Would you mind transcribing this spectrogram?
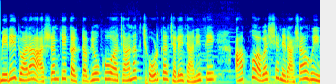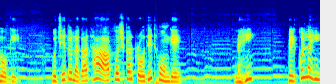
मेरे द्वारा आश्रम के कर्तव्यों को अचानक छोड़कर चले जाने से आपको अवश्य निराशा हुई होगी। मुझे तो लगा था आप मुझ पर क्रोधित होंगे। नहीं, बिल्कुल नहीं।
